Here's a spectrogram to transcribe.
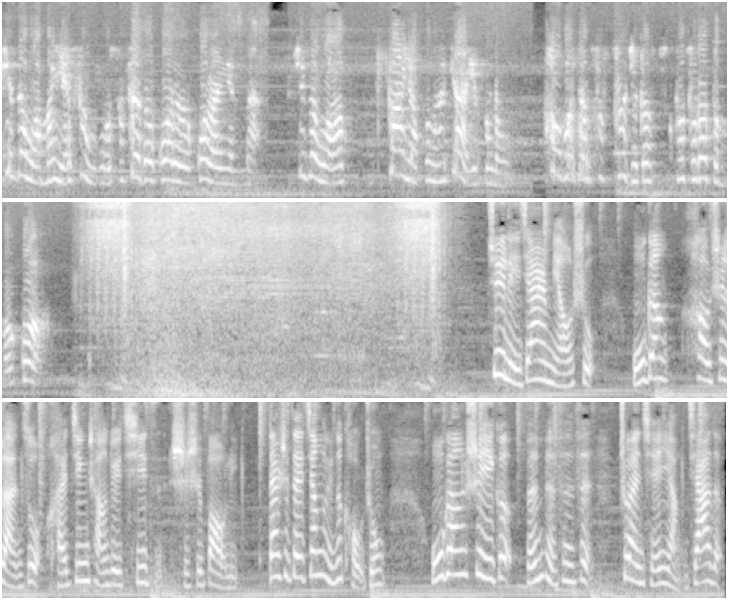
现在我们也是五十岁都过了过了人了，现在我上也不能下也不能，后半生是自己都不知道怎么过。据李家人描述，吴刚好吃懒做，还经常对妻子实施暴力。但是在江云的口中，吴刚是一个本本分分赚钱养家的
